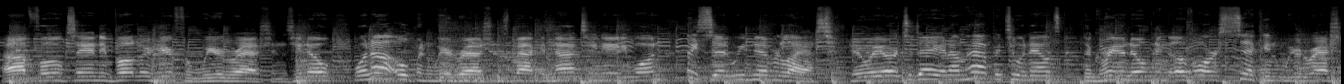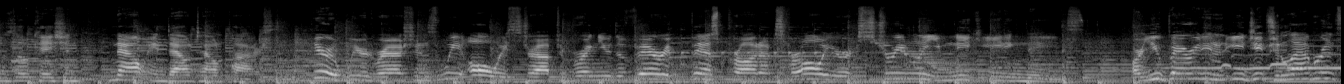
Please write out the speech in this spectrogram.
Hi, folks. Andy Butler here for Weird Rations. You know, when I opened Weird Rations back in 1981, they said we'd never last. Here we are today, and I'm happy to announce the grand opening of our second Weird Rations location, now in downtown Pinerston. Here at Weird Rations, we always strive to bring you the very best products for all your extremely unique eating needs. Are you buried in an Egyptian labyrinth?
